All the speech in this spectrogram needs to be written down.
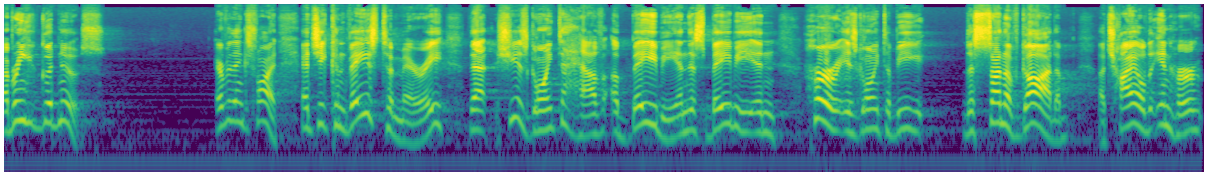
I bring you good news. Everything's fine. And she conveys to Mary that she is going to have a baby, and this baby in her is going to be the Son of God, a, a child in her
